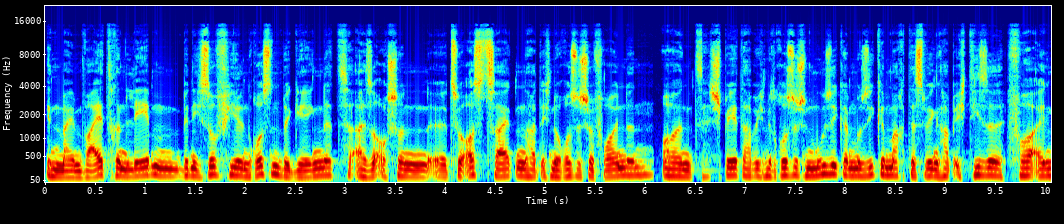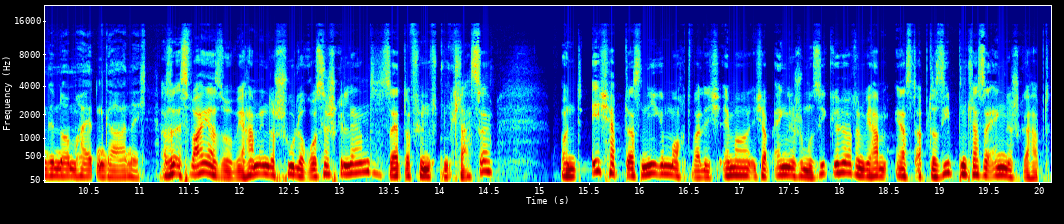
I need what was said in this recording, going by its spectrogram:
in meinem weiteren Leben bin ich so vielen Russen begegnet. Also auch schon äh, zu Ostzeiten hatte ich eine russische Freundin und später habe ich mit russischen Musikern Musik gemacht. Deswegen habe ich diese Voreingenommenheiten gar nicht. Also es war ja so, wir haben in der Schule Russisch gelernt seit der fünften Klasse. Und ich habe das nie gemocht, weil ich immer, ich habe englische Musik gehört und wir haben erst ab der siebten Klasse Englisch gehabt.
